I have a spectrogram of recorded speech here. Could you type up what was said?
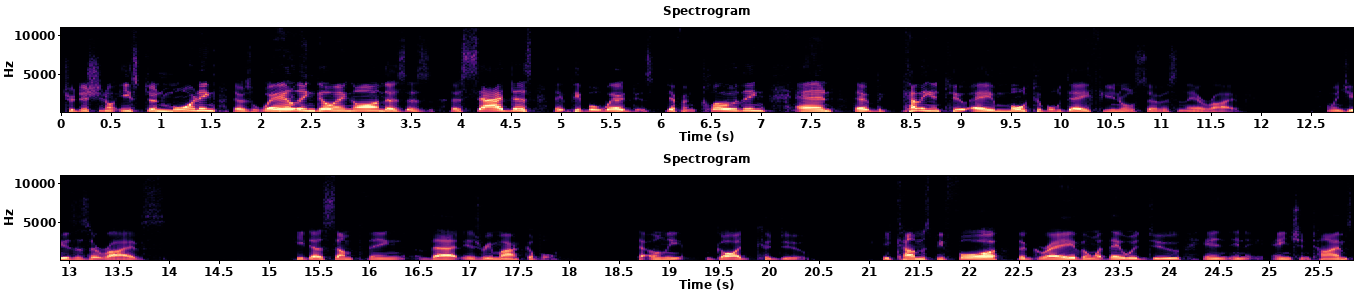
traditional Eastern mourning. There's wailing going on. There's, there's, there's sadness. They, people wear different clothing. And they're coming into a multiple day funeral service and they arrive. And when Jesus arrives, he does something that is remarkable, that only God could do. He comes before the grave, and what they would do in, in ancient times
